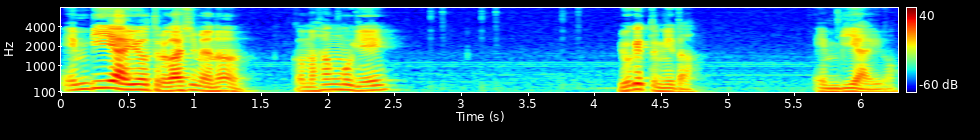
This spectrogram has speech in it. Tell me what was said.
MBIO 들어가시면은 그러면 항목이 요게 뜹니다. MBIO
